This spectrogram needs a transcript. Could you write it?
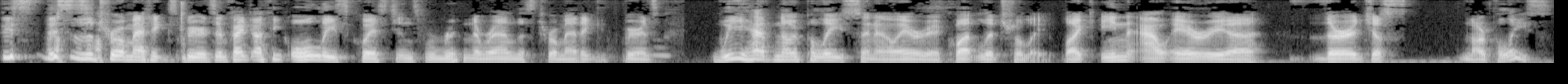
This this is a traumatic experience. In fact, I think all these questions were written around this traumatic experience. We have no police in our area, quite literally. Like in our area, there are just no police.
